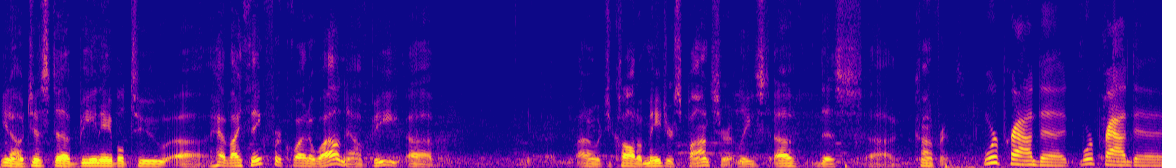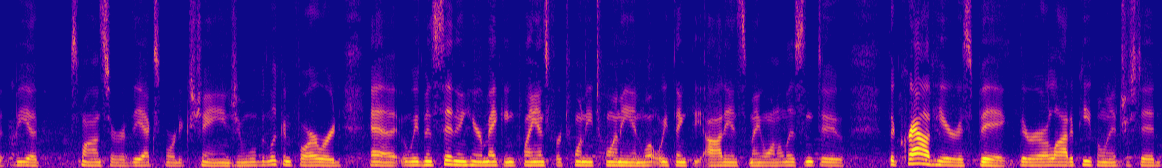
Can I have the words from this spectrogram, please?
you know, just uh, being able to uh, have, I think, for quite a while now, be uh, I don't know what you call it, a major sponsor at least of this uh, conference. We're proud to we're proud to be a sponsor of the Export Exchange, and we'll be looking forward. Uh, we've been sitting here making plans for 2020 and what we think the audience may want to listen to. The crowd here is big. There are a lot of people interested,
